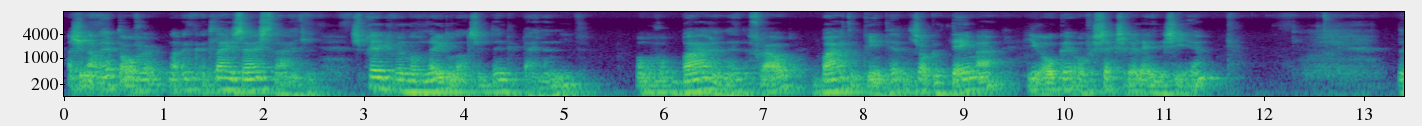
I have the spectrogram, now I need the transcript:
Als je nou hebt over nou, een, klein zijstraatje, spreken we nog Nederlands? Ik denk het bijna niet. Maar bijvoorbeeld baren, hè, de vrouw baart een kind. Hè, dat is ook een thema hier ook hè, over seksuele energie. Hè? De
